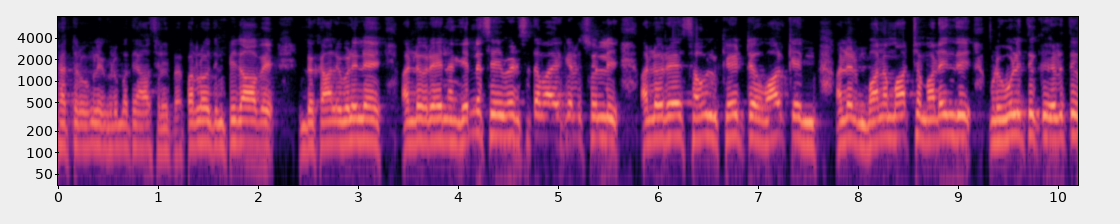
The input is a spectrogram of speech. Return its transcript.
கர்த்தர் உங்களின் குடும்பத்தை ஆசிரியப்பார் பரலோகத்தின் பிதாவே இந்த கால வெளியிலே அண்டவரே நாங்கள் என்ன செய்ய வேண்டும் சித்தமாக இருக்கேன்னு சொல்லி அண்டவரே சவுல் கேட்டு வாழ்க்கை அண்டர் மனமாற்றம் அடைந்து உங்களுடைய ஊழியத்துக்கு எடுத்து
